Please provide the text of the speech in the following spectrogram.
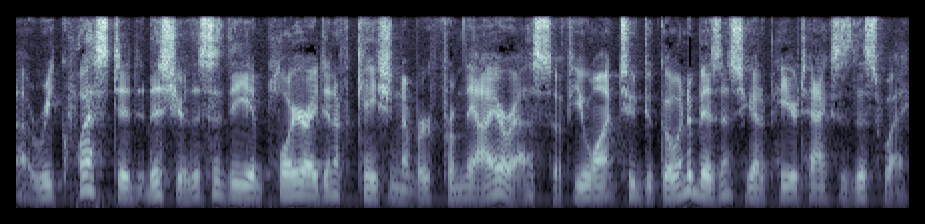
uh, requested this year. This is the employer identification number from the IRS. So if you want to do, go into business, you got to pay your taxes this way.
